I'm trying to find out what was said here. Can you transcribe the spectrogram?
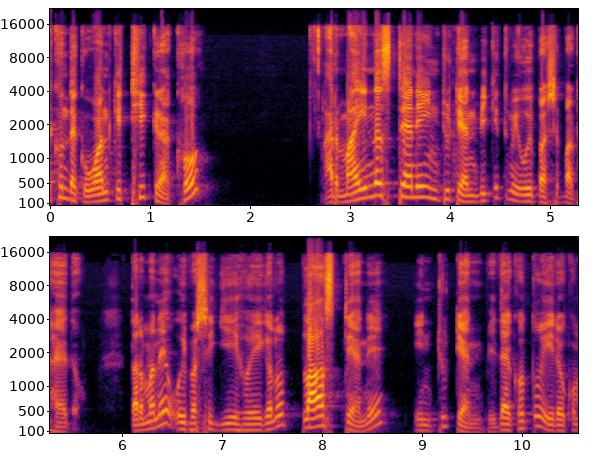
এখন দেখো ওয়ানকে ঠিক রাখো, আর minus tan A into tan বিকে তুমি ওই পাশে পাঠিয়ে দাও। তার মানে ওই পাশে গিয়ে হয়ে গেল plus tan A into tan B দেখো তো, এরকম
